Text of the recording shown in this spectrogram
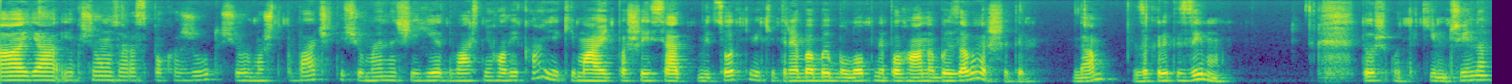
А я, якщо вам зараз покажу, то що ви можете побачити, що в мене ще є два сніговіка, які мають по 60%, які треба би було б непогано би завершити. Да? Закрити зиму. Тож, от таким чином,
